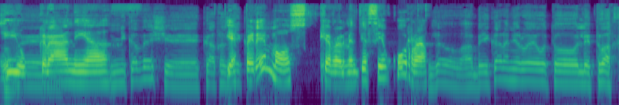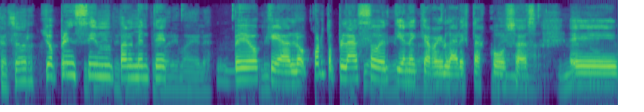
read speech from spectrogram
y Ucrania. Y esperemos que realmente así ocurra. Yo principalmente veo que a lo corto plazo él tiene que arreglar estas cosas. Eh,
